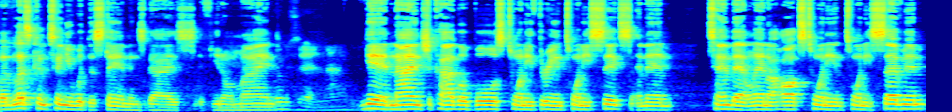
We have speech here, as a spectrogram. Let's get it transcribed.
but let's continue with the standings, guys, if you don't mind. What was that? Nine? Yeah, nine Chicago Bulls, 23 and 26, and then 10 the Atlanta Hawks, 20 and 27.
